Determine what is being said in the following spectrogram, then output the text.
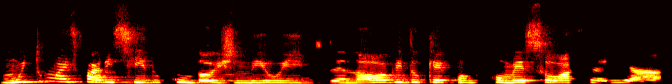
muito mais parecido com 2019 do que quando começou a Série A.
